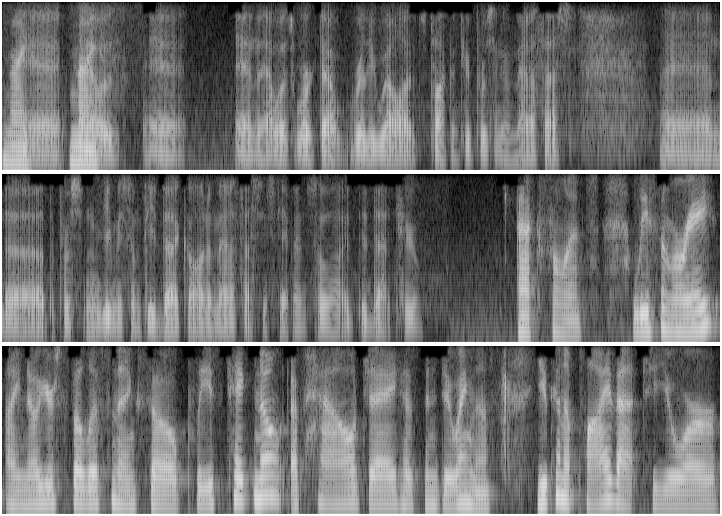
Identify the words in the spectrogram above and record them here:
nice, and, nice. And was, and, and that was worked out really well. I was talking to a person who manifests, and uh, the person gave me some feedback on a manifesting statement, so I did that too. Excellent. Lisa Marie, I know you're still listening, so please take note of how Jay has been doing this. You can apply that to your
